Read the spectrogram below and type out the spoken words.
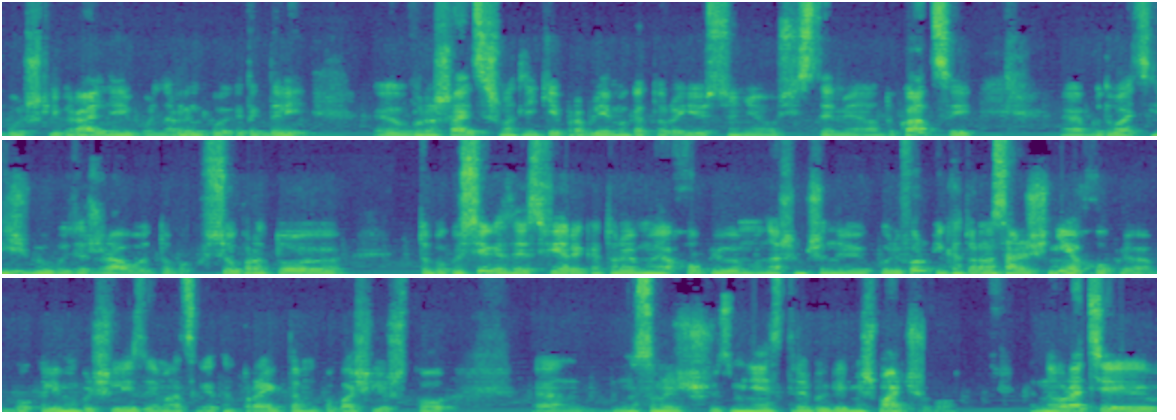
больш ліберальнай вольнарынкавай і так далей. Вырашаць шматлікія праблемы которые ёсць сёння ў сістэме адукацыі. Будаваць лічбу дзяржаву то бок все про тое то бок усе гэтыя сферы которые мы ахопліваем у нашым чынавіку рэформ і которые насамрэч не ахопліваем. Бо калі мы пачалі займацца гэтым проектам побачылі что у насамрэч змяняць трэба вельмі шмат чего наўрад ці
